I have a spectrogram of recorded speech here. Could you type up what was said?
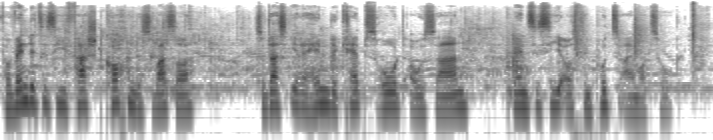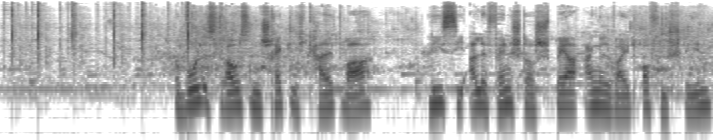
verwendete sie fast kochendes Wasser, sodass ihre Hände krebsrot aussahen, wenn sie sie aus dem Putzeimer zog. Obwohl es draußen schrecklich kalt war, ließ sie alle Fenster sperrangelweit offen stehen,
